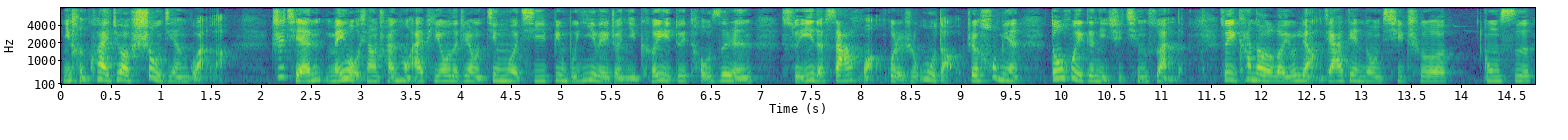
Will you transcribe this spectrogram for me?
你很快就要受监管了。之前没有像传统 IPO 的这样静默期，并不意味着你可以对投资人随意的撒谎或者是误导，这后面都会跟你去清算的。所以看到了有两家电动汽车公司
